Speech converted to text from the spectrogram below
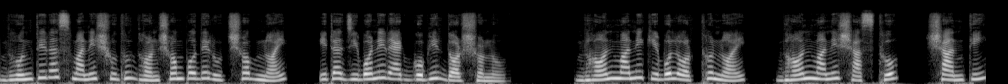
ধনতেরাস মানে শুধু ধনসম্পদের উৎসব নয়, এটা জীবনের এক গভীর দর্শনও। ধন মানে কেবল অর্থ নয়, ধন মানে স্বাস্থ্য, শান্তি,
